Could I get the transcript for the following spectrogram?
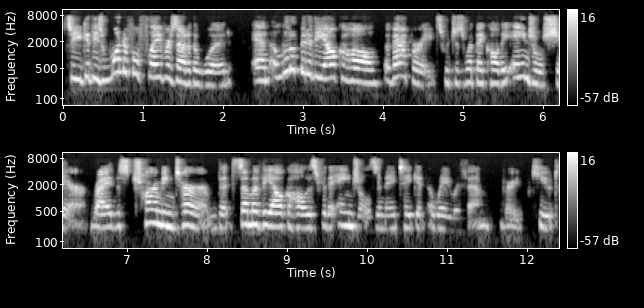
so you get these wonderful flavors out of the wood and a little bit of the alcohol evaporates, which is what they call the angel share, right? This charming term that some of the alcohol is for the angels and they take it away with them. Very cute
